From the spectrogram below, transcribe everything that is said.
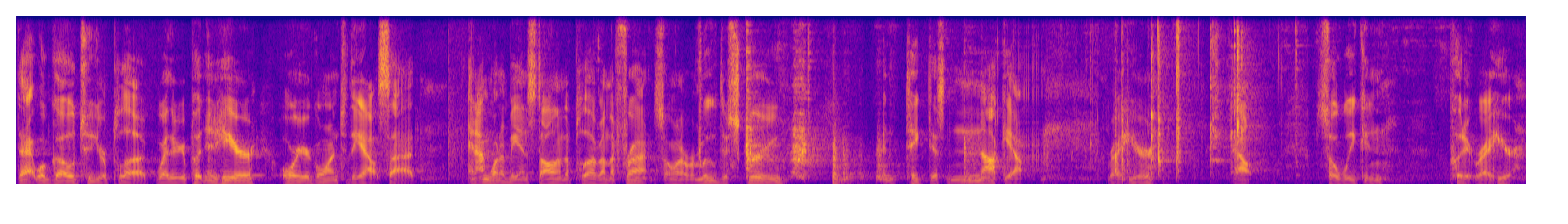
that will go to your plug, whether you're putting it here or you're going to the outside. And I'm gonna be installing the plug on the front, so I'm gonna remove the screw and take this knockout right here out so we can put it right here.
